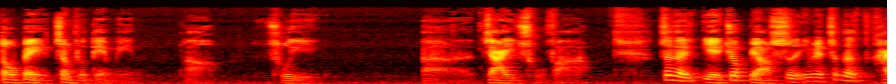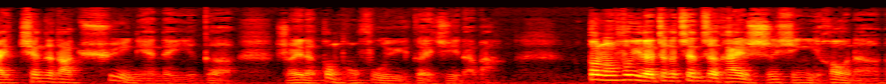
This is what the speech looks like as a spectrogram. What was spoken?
都被政府点名啊，处以呃加以处罚。这个也就表示，因为这个还牵涉到去年的一个所谓的共同富裕，各位记得吧？共同富裕的这个政策开始实行以后呢，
